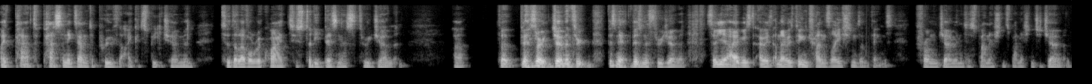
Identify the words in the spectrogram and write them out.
I had to pass an exam to prove that I could speak German to the level required to study business through German uh, sorry, German through business, business through German. So yeah, I was, I was, and I was doing translations and things from German into Spanish and Spanish into German,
